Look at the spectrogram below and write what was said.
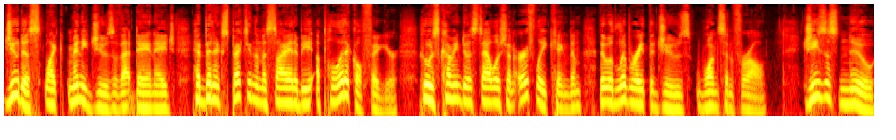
Judas, like many Jews of that day and age, had been expecting the Messiah to be a political figure who was coming to establish an earthly kingdom that would liberate the Jews once and for all. Jesus knew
